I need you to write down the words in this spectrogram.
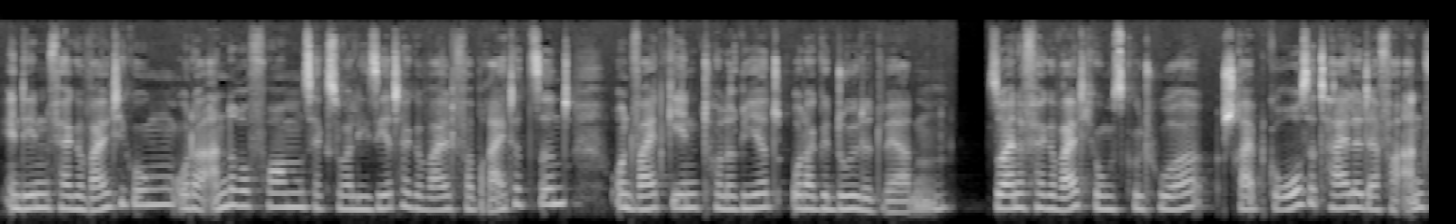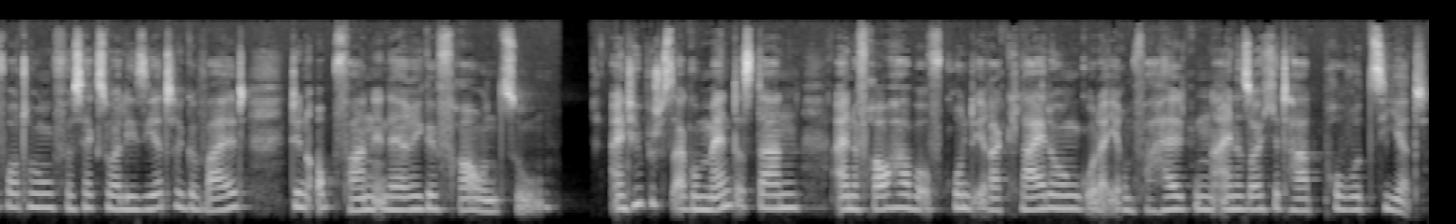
in denen Vergewaltigungen oder andere Formen sexualisierter Gewalt verbreitet sind und weitgehend toleriert oder geduldet werden. So eine Vergewaltigungskultur schreibt große Teile der Verantwortung für sexualisierte Gewalt den Opfern, in der Regel Frauen, zu. Ein typisches Argument ist dann, eine Frau habe aufgrund ihrer Kleidung oder ihrem Verhalten eine solche Tat provoziert.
